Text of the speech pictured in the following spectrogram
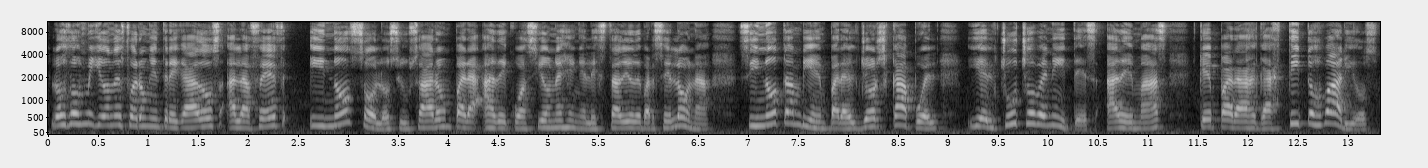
Los 2 millones fueron entregados a la FEF y no solo se usaron para adecuaciones en el Estadio de Barcelona, sino también para el George Capwell y el Chucho Benítez, además que para gastitos varios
